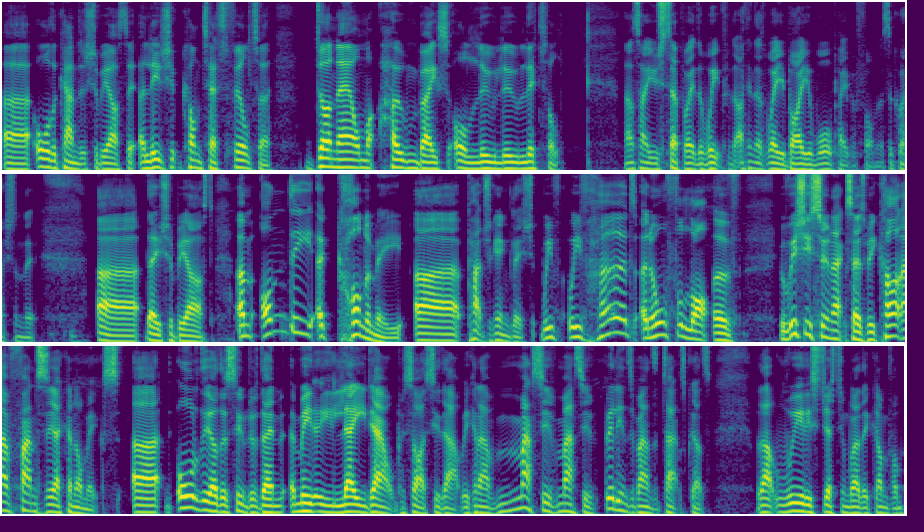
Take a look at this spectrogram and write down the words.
uh, all the candidates should be asked a leadership contest filter: Dunelm, Homebase, or Lulu Little. That's how you separate the wheat from. I think that's where you buy your wallpaper from. That's a question that uh, they should be asked. Um, on the economy, uh, Patrick English, we've we've heard an awful lot of. Rishi Sunak says we can't have fantasy economics. Uh, all of the others seem to have then immediately laid out precisely that. We can have massive, massive billions of pounds of tax cuts without really suggesting where they come from,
